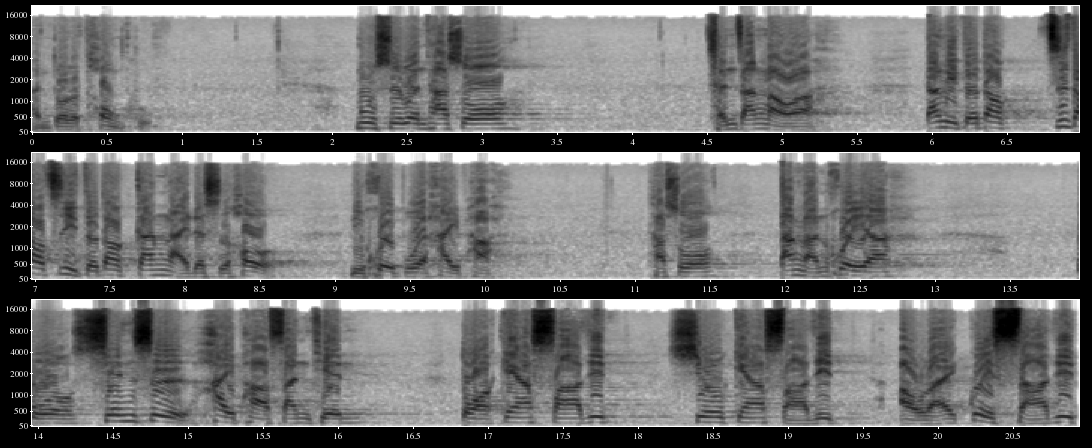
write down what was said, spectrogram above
很多的痛苦。牧师问他说：“陈长老啊，当你得到知道自己得到肝癌的时候，你会不会害怕？”他说：“当然会啊！我先是害怕三天，大惊三日，小惊三日，后来过三日，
